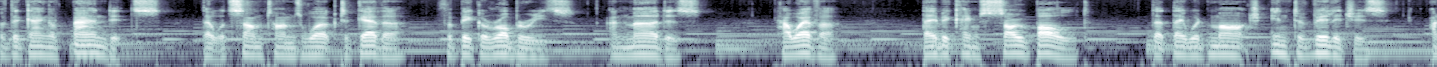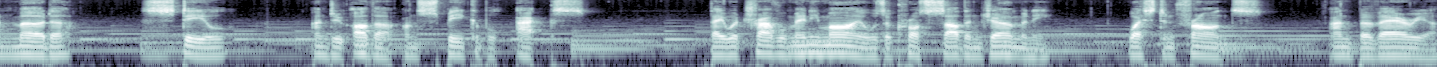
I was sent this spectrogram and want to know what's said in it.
of the gang of bandits that would sometimes work together for bigger robberies and murders. However, they became so bold that they would march into villages and murder, steal, and do other unspeakable acts. They would travel many miles across southern Germany, western France, and Bavaria.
